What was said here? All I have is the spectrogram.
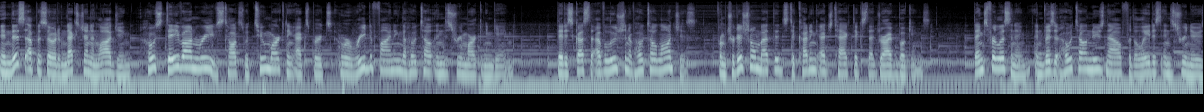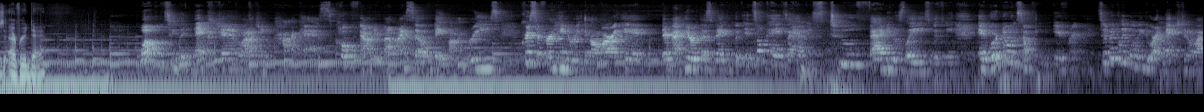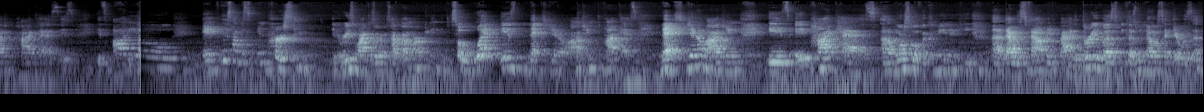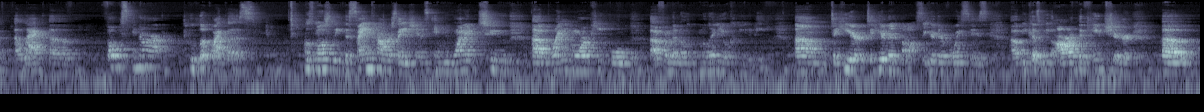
In this episode of Next Gen in Lodging, host Davonne Reaves talks with two marketing experts who are redefining the hotel industry marketing game. They discuss the evolution of hotel launches, from traditional methods to cutting edge tactics that drive bookings. Thanks for listening, and visit Hotel News Now for the latest industry news every day. Podcast, uh, more so of a community uh, that was founded by the three of us because we noticed that there was a, a lack of folks in our who look like us. It was mostly the same conversations, and we wanted to uh, bring more people uh, from the millennial community um, to hear to hear their thoughts, to hear their voices, uh, because we are the future of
